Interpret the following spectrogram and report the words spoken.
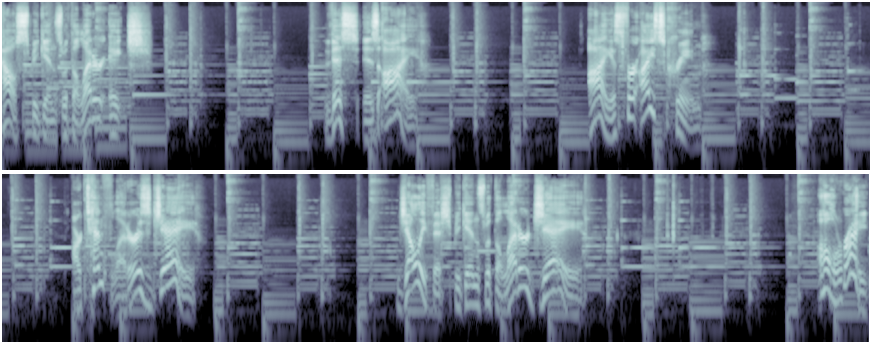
House begins with the letter H. This is I. I is for ice cream. Our 10th letter is J. Jellyfish begins with the letter J. All right,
